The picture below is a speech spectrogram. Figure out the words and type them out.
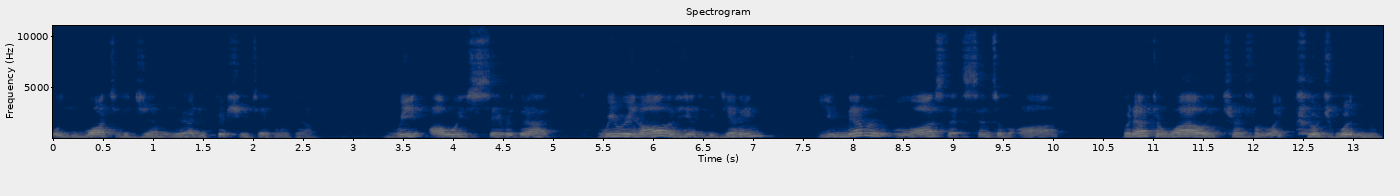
or you walked to the gym or you had your picture taken with him, we always savored that we were in awe of him at the beginning. You never lost that sense of awe, but after a while, it turned from like Coach Wooden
